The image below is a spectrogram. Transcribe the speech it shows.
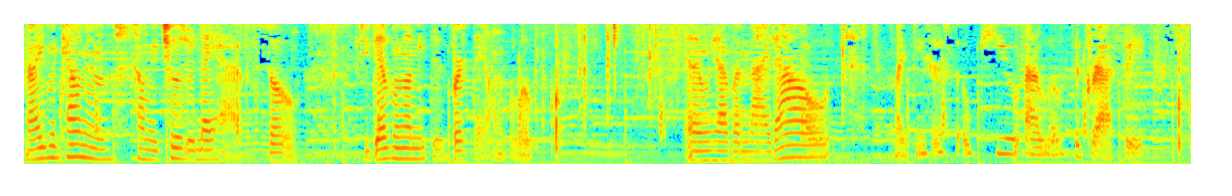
Not even counting how many children they have. So she definitely gonna need this birthday envelope. And then we have a night out. Like these are so cute. I love the graphics.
